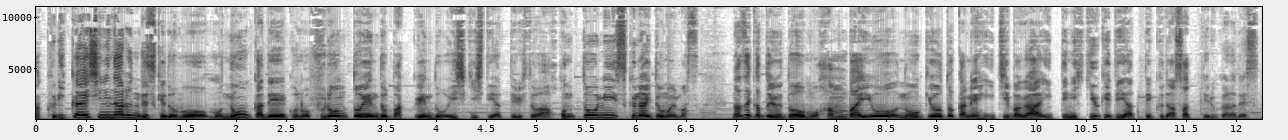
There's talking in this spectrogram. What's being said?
まあ、繰り返しになるんですけども、もう農家でこのフロントエンド、バックエンドを意識してやってる人は本当に少ないと思います。なぜかというと、もう販売を農協とかね、市場が一手に引き受けてやってくださってるからです。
